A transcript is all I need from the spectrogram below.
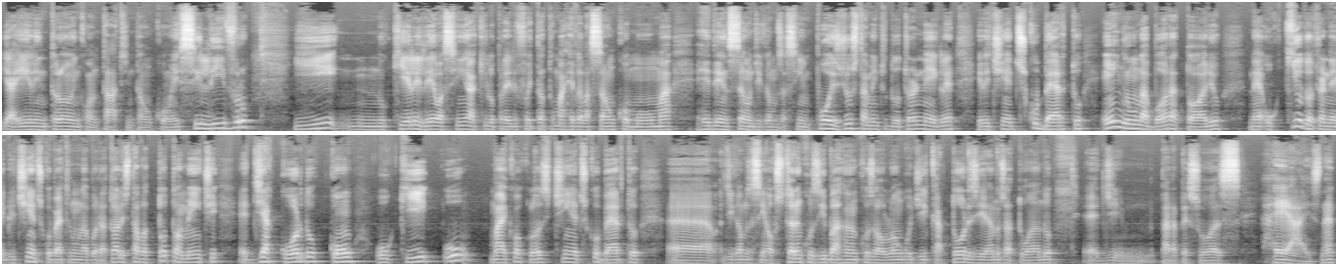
E aí ele entrou em contato então com esse livro e no que ele leu assim, aquilo para ele foi tanto uma revelação como uma redenção, digamos assim, pois justamente o Dr. Nagler, ele tinha descoberto em um laboratório, né, o que o Dr. Nagler tinha descoberto no laboratório estava totalmente é, de acordo com o que o Michael Close tinha descoberto, uh, digamos assim, aos trancos e barrancos ao longo de 14 anos atuando uh, de, para pessoas reais, né?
